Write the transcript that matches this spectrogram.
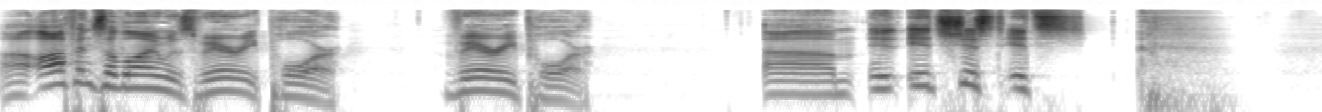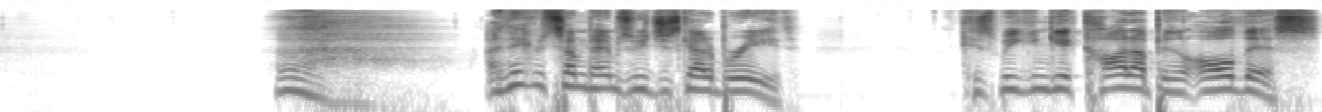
Uh, offensive line was very poor, very poor. Um, it, it's just it's. I think sometimes we just got to breathe because we can get caught up in all this.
